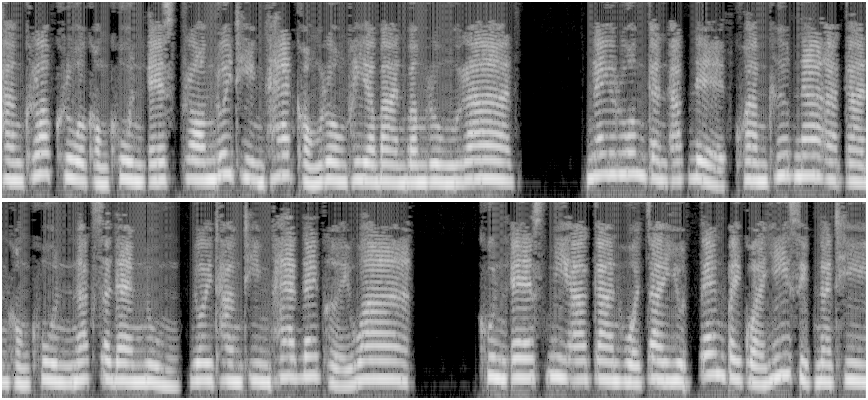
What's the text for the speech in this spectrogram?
ทางครอบครัวของคุณเอส พร้อมด้วยทีมแพทย์ของโรงพยาบาลบำรุงราษฎร์ ได้ร่วมกันอัปเดตความคืบหน้าอาการของคุณนักแสดงหนุ่ม โดยทางทีมแพทย์ได้เผยว่า คุณเอสมีอาการหัวใจหยุดเต้นไปกว่า 20 นาที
